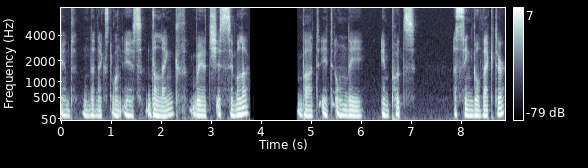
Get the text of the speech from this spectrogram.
And the next one is the length, which is similar, but it only inputs a single vector.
